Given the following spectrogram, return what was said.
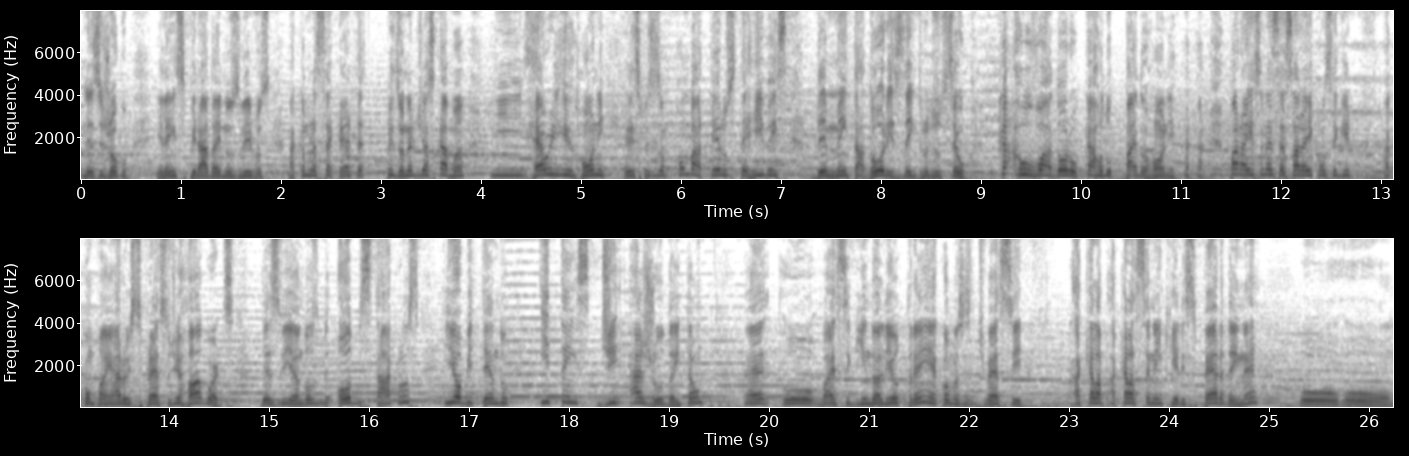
Nesse jogo, ele é inspirado aí nos livros A Câmara Secreta, Prisioneiro de Azkaban e Harry e Rony, eles precisam combater os terríveis dementadores dentro do seu carro voador, o carro do pai do Rony. Para isso é necessário aí conseguir acompanhar o expresso de Hogwarts, desviando os obstáculos e obtendo itens de ajuda. Então, é, o, vai seguindo ali o trem, é como se tivesse aquela, aquela cena em que eles perdem, né? O, o,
